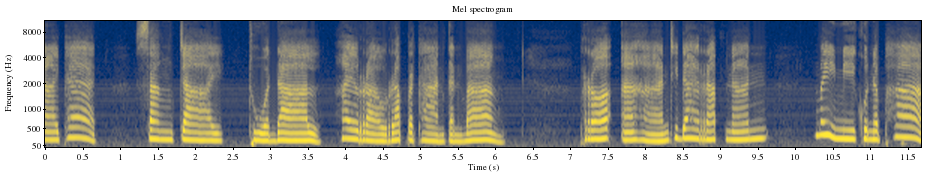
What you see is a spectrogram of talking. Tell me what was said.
นายแพทย์ สั่งจ่ายถั่วดาลให้เรารับประทานกันบ้าง เพราะอาหารที่ได้รับนั้น ไม่มีคุณภาพ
